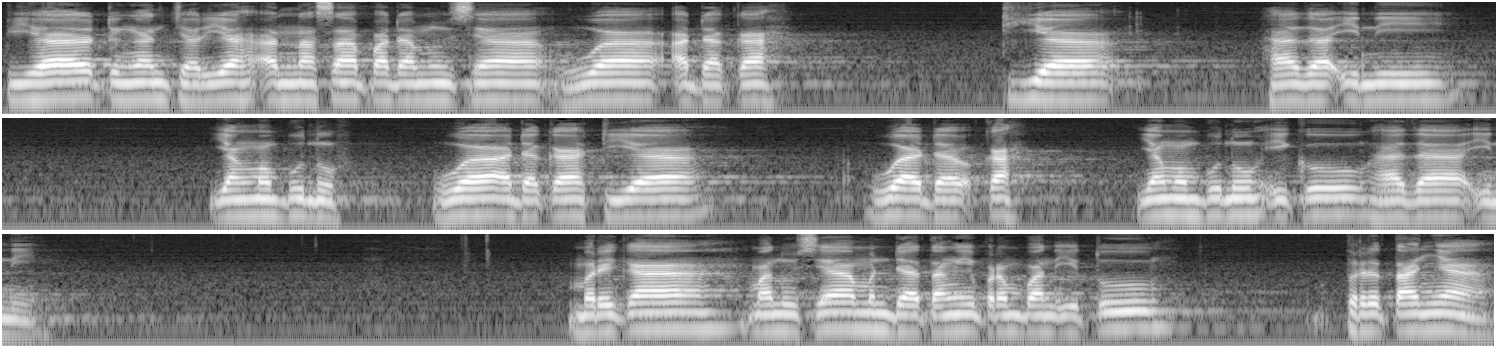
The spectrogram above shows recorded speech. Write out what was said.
biha dengan jariah an-nasa pada manusia huwa adakah dia hada ini yang membunuh? Huwa adakah dia huwa adakah yang membunuh iku hada ini? Mereka manusia mendatangi perempuan itu bertanya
